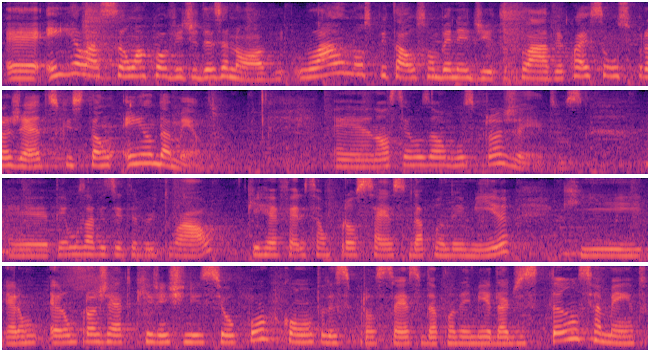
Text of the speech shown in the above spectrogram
é, em relação à Covid-19. Lá no Hospital São Benedito, Flávia, quais são os projetos que estão em andamento? É, nós temos alguns projetos. É, temos a visita virtual, que refere-se a um processo da pandemia, que era um, era um projeto que a gente iniciou por conta desse processo da pandemia, da distanciamento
